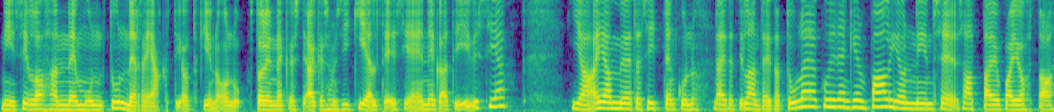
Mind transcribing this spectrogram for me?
niin silloinhan ne mun tunnereaktiotkin on todennäköisesti aika semmoisia kielteisiä ja negatiivisia. Ja ajan myötä sitten, kun näitä tilanteita tulee kuitenkin paljon, niin se saattaa jopa johtaa,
